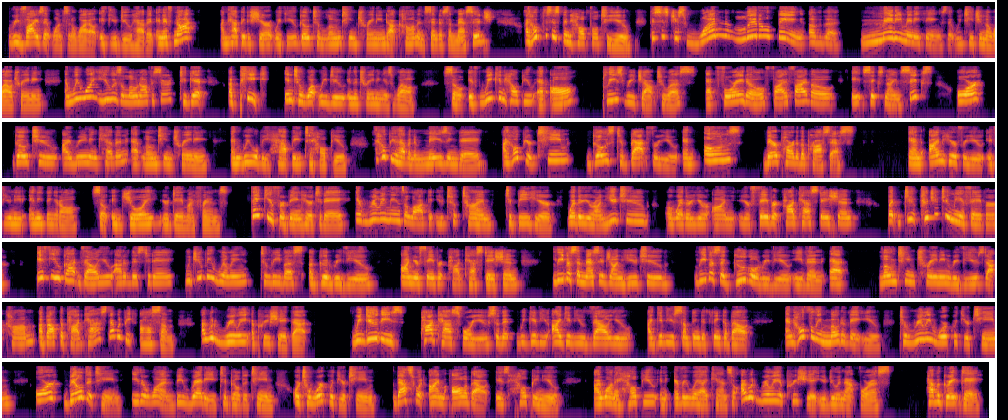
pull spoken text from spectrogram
revise it once in a while if you do have it. And if not i'm happy to share it with you. Go to loanteamtraining.com and send us a message. I hope this has been helpful to you. This is just one little thing of the many many things that we teach in the wow training. And we want you as a loan officer to get a peek into what we do in the training as well. So if we can help you at all, please reach out to us at 480 550 8696 or go to Irene and Kevin at Loan Team Training, and we will be happy to help you. I hope you have an amazing day. I hope your team goes to bat for you and owns their part of the process. And I'm here for you if you need anything at all. So enjoy your day, my friends. Thank you for being here today. It really means a lot that you took time to be here, whether you're on YouTube or whether you're on your favorite podcast station. But do, could you do me a favor? If you got value out of this today, would you be willing to leave us a good review on your favorite podcast station? Leave us a message on YouTube. Leave us a Google review, even at loanteamtrainingreviews.com about the podcast. That would be awesome. I would really appreciate that. We do these podcasts for you so that we give you, I give you value, I give you something to think about, and hopefully motivate you to really work with your team or build a team. Either one, be ready to build a team or to work with your team. That's what I'm all about is helping you. I want to help you in every way I can. So I would really appreciate you doing that for us. Have a great day.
